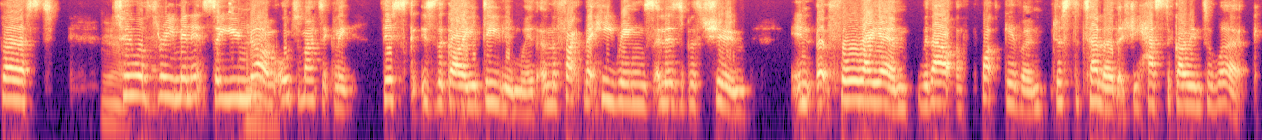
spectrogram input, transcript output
first Yeah. two or three minutes, so you know automatically this is the guy you're dealing with, and the fact that he rings Elizabeth Shue in at four a.m. without a fuck given, just to tell her that she has to go into work, mm.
